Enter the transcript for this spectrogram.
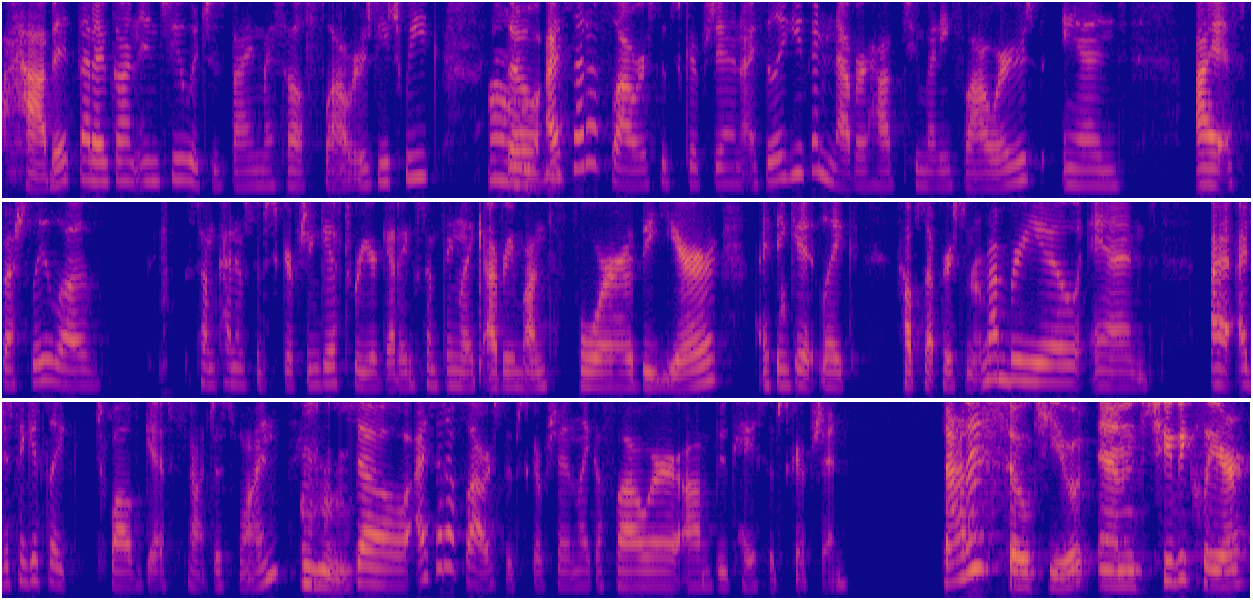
habit that I've gotten into, which is buying myself flowers each week. Oh. So I set a flower subscription. I feel like you can never have too many flowers. And I especially love some kind of subscription gift where you're getting something like every month for the year. I think it like helps that person remember you. And I, I just think it's like 12 gifts, not just one. Mm-hmm. So I set a flower subscription, like a flower um, bouquet subscription. That is so cute. And to be clear,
